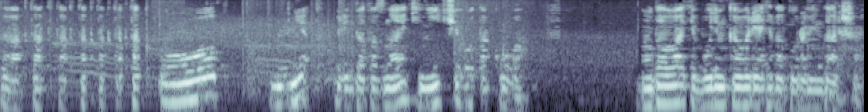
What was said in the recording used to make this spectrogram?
Так, так, так, так, так, так, так. Оп. Нет, ребята, знаете, ничего такого. Ну давайте будем ковырять этот уровень дальше.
